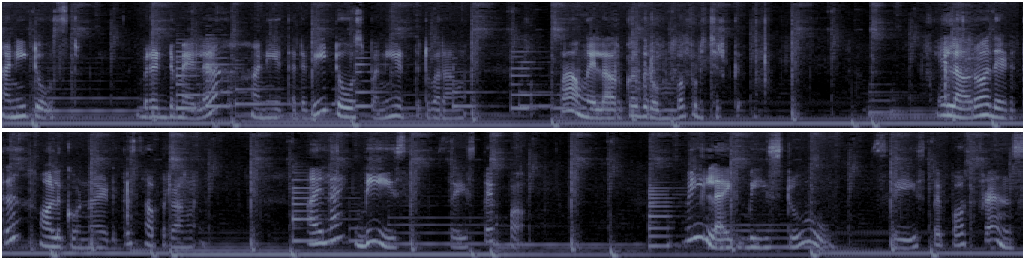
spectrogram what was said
ஹனி டோஸ்ட் ப்ரெட் மேலே ஹனியை தடவி டோஸ்ட் பண்ணி எடுத்துகிட்டு வராங்க. அப்போ அவங்க எல்லாருக்கும் அது ரொம்ப பிடிச்சிருக்கு. எல்லாரும் அதை எடுத்து ஆளுக்கு ஒன்றா எடுத்து சாப்பிட்றாங்க. I like bees says Peppa we like bees too says Peppa's friends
